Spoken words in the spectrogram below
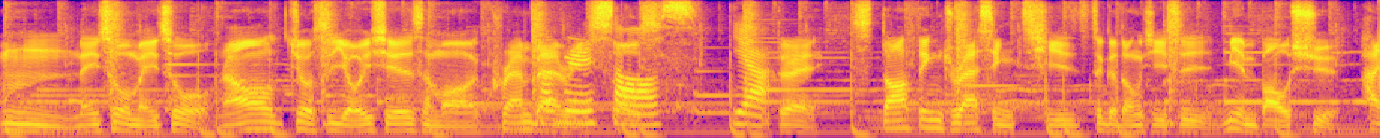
嗯，没错没错。然后就是有一些什么 cranberry sauce，yeah。对，stuffing dressing，其实这个东西是面包屑和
